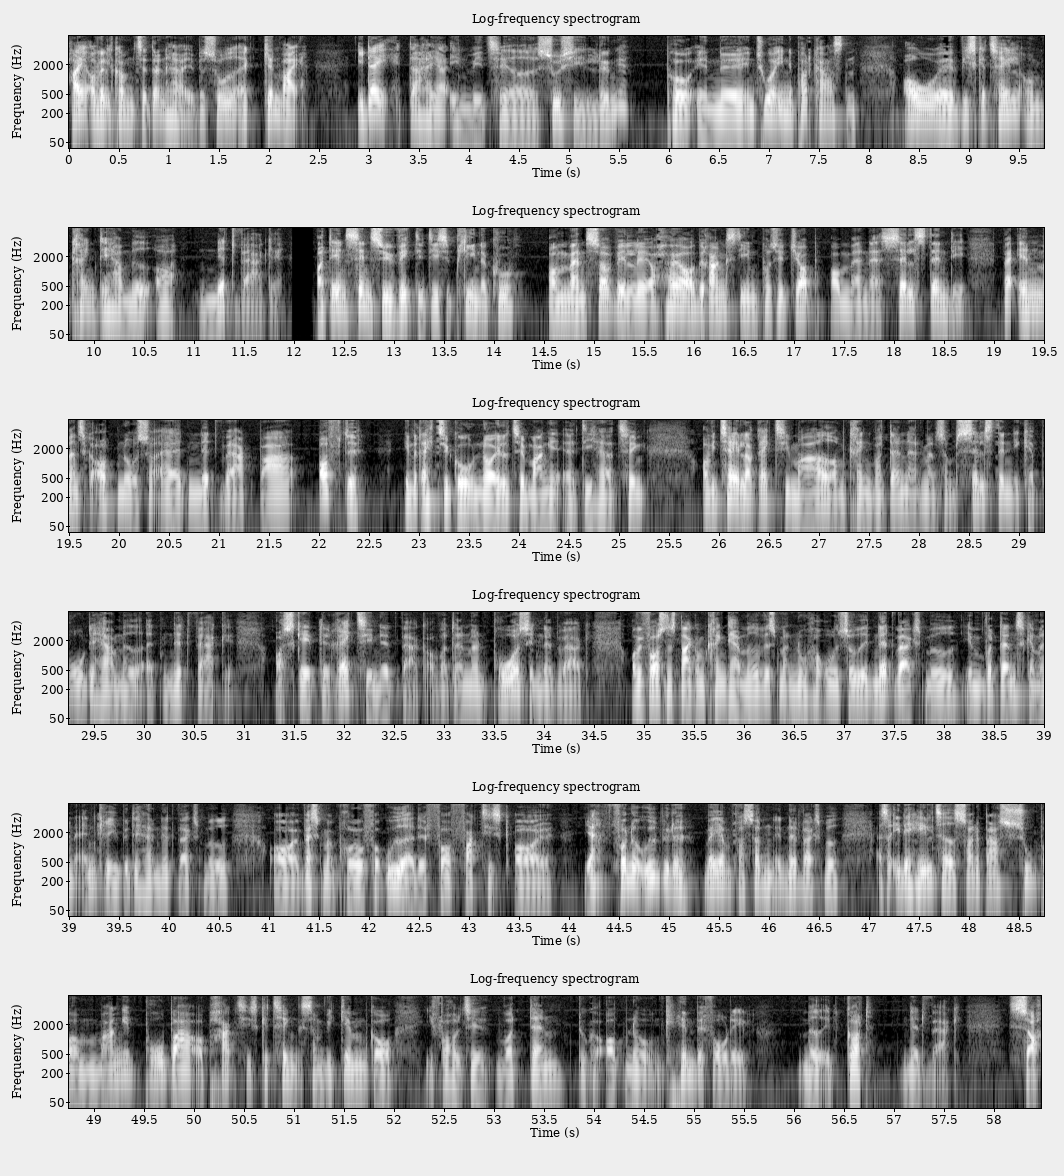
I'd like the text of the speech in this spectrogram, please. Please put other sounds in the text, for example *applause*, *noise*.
Hej og velkommen til den her episode af Genvej. I dag der har jeg inviteret Sushi Lynge på en, øh, en tur ind i podcasten, og øh, vi skal tale omkring det her med at netværke. Og det er en sindssygt vigtig disciplin at kunne. Om man så vil øh, højere op i rangstigen på sit job, om man er selvstændig, hvad end man skal opnå, så er et netværk bare ofte en rigtig god nøgle til mange af de her ting. Og vi taler rigtig meget omkring, hvordan at man som selvstændig kan bruge det her med at netværke og skabe det rigtige netværk, og hvordan man bruger sit netværk. Og vi får sådan en snak omkring det her med, hvis man nu har rodet sig ud i et netværksmøde, jamen hvordan skal man angribe det her netværksmøde, og hvad skal man prøve at få ud af det for faktisk at øh, ja, få noget udbytte med hjem fra sådan et netværksmøde. Altså i det hele taget, så er det bare super mange brugbare og praktiske ting, som vi gennemgår i forhold til, hvordan du kan opnå en kæmpe fordel med et godt netværk. Så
